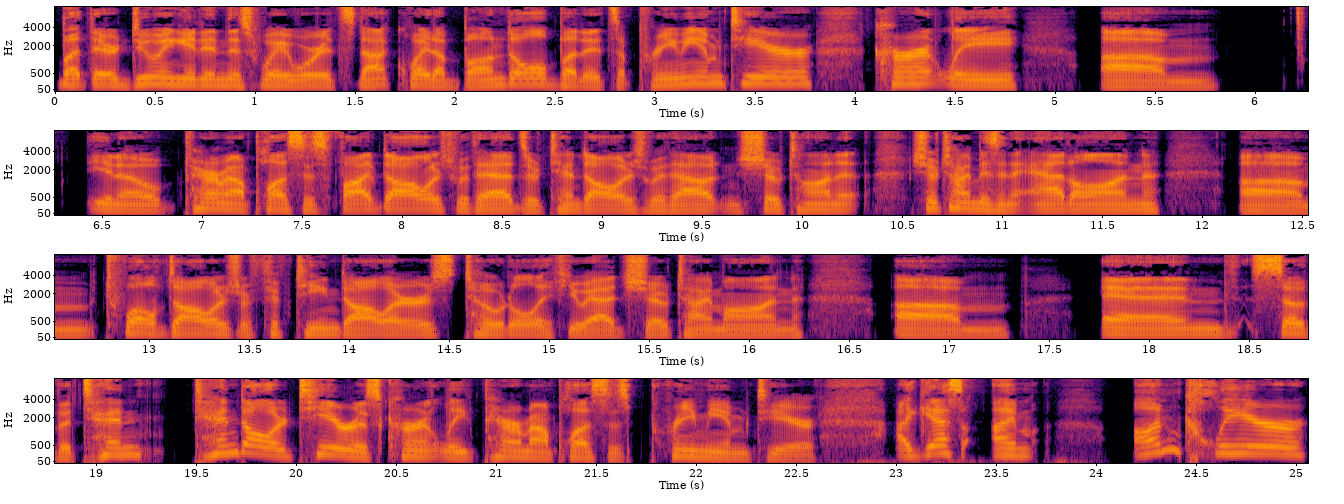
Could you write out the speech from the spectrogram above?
but they're doing it in this way where it's not quite a bundle, but it's a premium tier. Currently, um, you know, Paramount Plus is five dollars with ads or ten dollars without, and Showtime Showtime is an add-on, um, twelve dollars or fifteen dollars total if you add Showtime on. Um, and so the 10 $10 tier is currently Paramount Plus's premium tier. I guess I'm unclear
